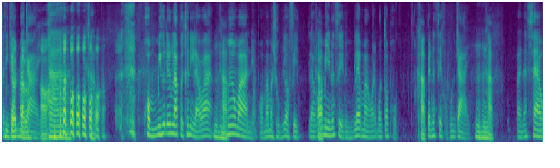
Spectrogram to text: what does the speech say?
ปฏิการมากายอ๋ออ่าครับผมมีเรื่องลับเกิดขึ้นอีกแล้วว่าครับเมื่อวานเนี่ยผมมาประชุมที่ออฟฟิศแล้วคก็รับมีหนังสือหนึ่งเล่มมาบนโต๊ะผมครับเป็นหนังสือของคุณกายอืมครับอะไรนะเซล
